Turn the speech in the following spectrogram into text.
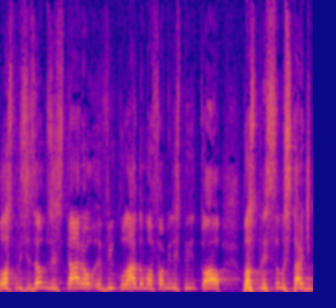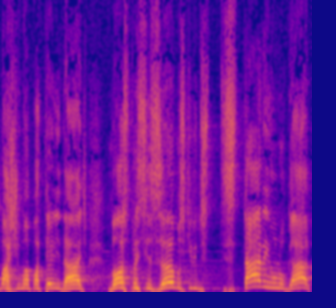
Nós precisamos estar vinculados a uma família espiritual. Nós precisamos estar debaixo de uma paternidade. Nós precisamos, queridos, estar em um lugar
